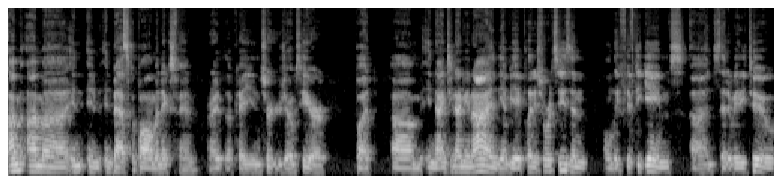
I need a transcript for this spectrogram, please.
I'm I'm uh, in, in, in basketball. I'm a Knicks fan, right? Okay, you insert your jokes here, but um, in 1999, the NBA played a short season, only 50 games uh, instead of 82.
